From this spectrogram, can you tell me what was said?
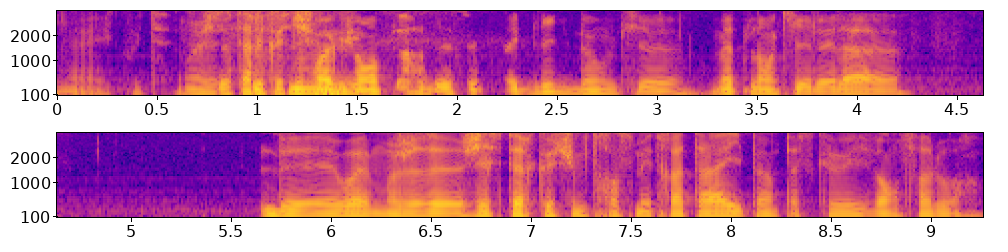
Ouais, écoute, j'espère que six mois que j'en parle de cette Tag League, donc euh, maintenant qu'elle est là. Euh. Ben ouais, moi j'espère que tu me transmettras ta hype, hein, parce qu'il va en falloir.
